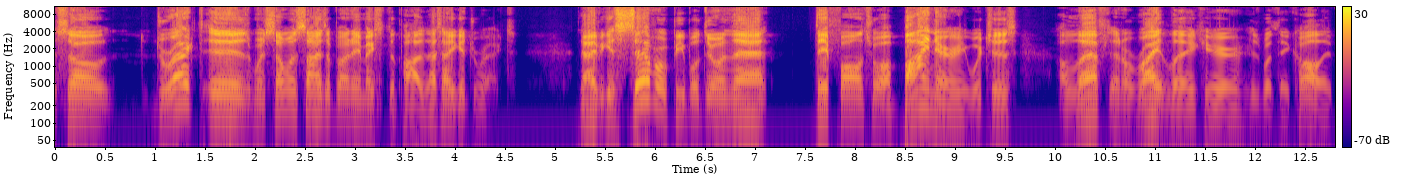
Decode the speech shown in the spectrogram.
so direct is when someone signs up on it and makes a deposit. That's how you get direct. Now, if you get several people doing that, they fall into a binary, which is a left and a right leg here is what they call it.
